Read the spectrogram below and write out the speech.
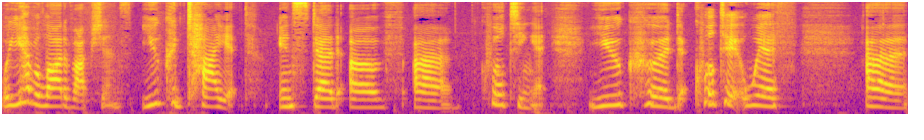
Well, you have a lot of options. You could tie it instead of uh, quilting it. You could quilt it with uh,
